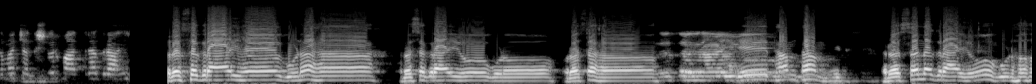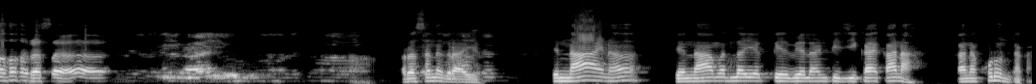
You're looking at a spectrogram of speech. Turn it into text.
तेव्हा चक्षुर मात्र ग्राह्य. रसग्राह्य गुण. रसग्राह्यो गुणो रस. हे थांब थांब. रसनग्राह्यो गुण रस. रसनग्राह्य ते ना आहे ना ते ना मधलं एक ते वेलांटी जी काय काना काना खोडून टाका.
